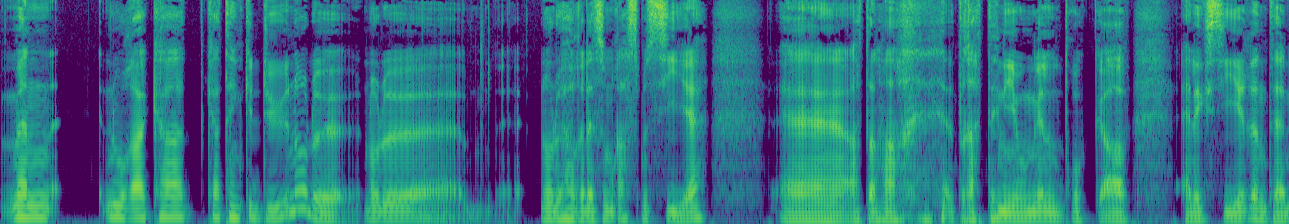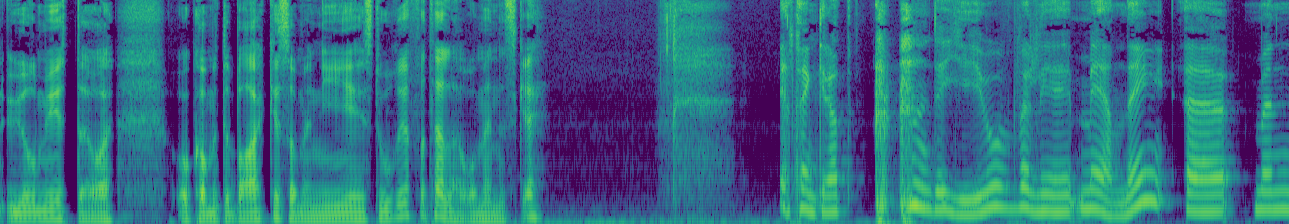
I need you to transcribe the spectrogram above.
men Nora, hva, hva, tenker du når du, når du, når du hører det som Rasmus sier? Eh, at han har dratt inn i jungelen, drukket av eliksiren til en urmyte og, og kommet tilbake som en ny historieforteller og menneske? Jeg tenker at det gir jo veldig mening, eh, men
